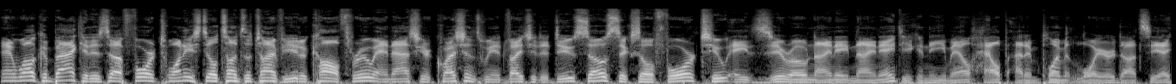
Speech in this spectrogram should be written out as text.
And welcome back. It is uh, 420. Still tons of time for you to call through and ask your questions. We invite you to do so. 604 280 9898. You can email help at employmentlawyer.ca.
